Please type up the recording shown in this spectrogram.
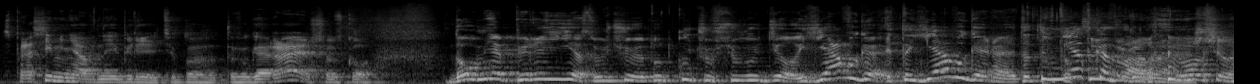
спроси меня в ноябре, типа, ты выгораешь? Я сказал, да у меня переезд, вы что, я тут кучу всего делал. Я выгораю? Это я выгораю? Это ты это мне ты сказал? В общем,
